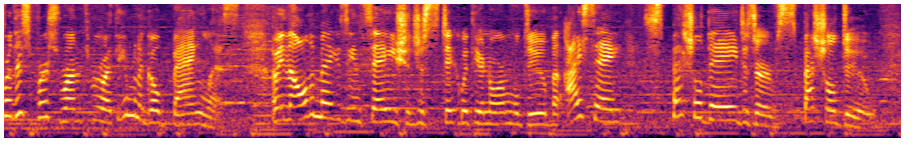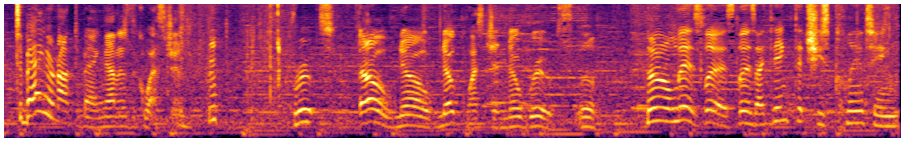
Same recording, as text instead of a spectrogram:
For this first run through, I think I'm gonna go bangless. I mean, all the magazines say you should just stick with your normal do, but I say special day deserves special do. To bang or not to bang, that is the question. roots. Oh, no, no question, no roots. Ugh. No, no, Liz, Liz, Liz, I think that she's planting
